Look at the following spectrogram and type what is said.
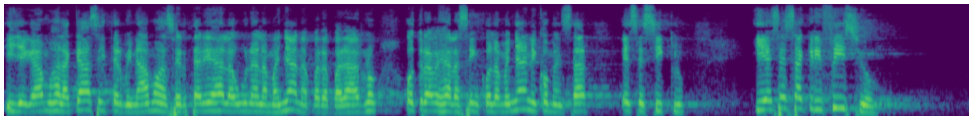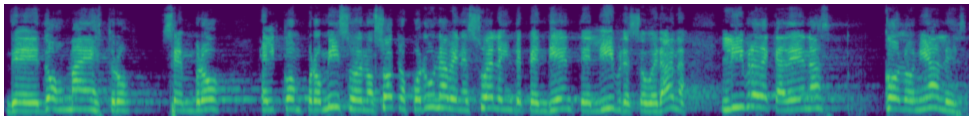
y llegábamos a la casa y terminábamos de hacer tareas a la una de la mañana para pararnos otra vez a las cinco de la mañana y comenzar ese ciclo. Y ese sacrificio de dos maestros sembró el compromiso de nosotros por una Venezuela independiente, libre, soberana, libre de cadenas coloniales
